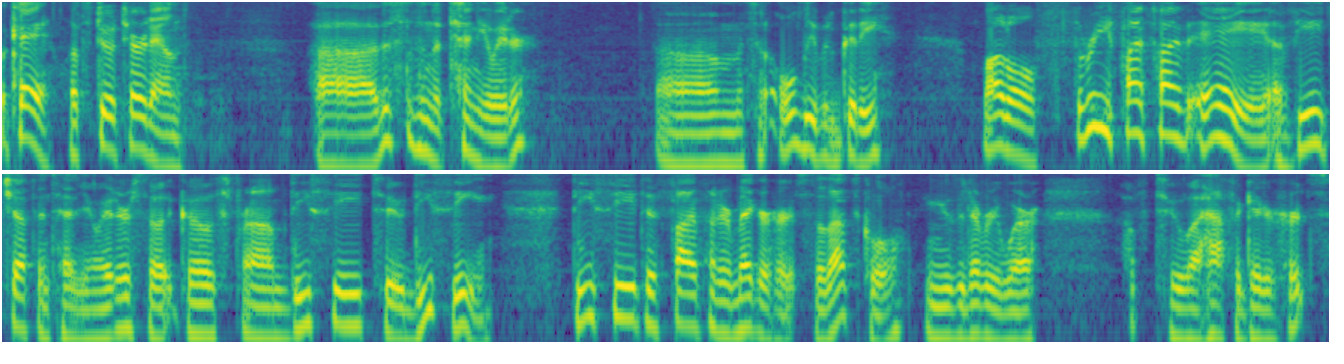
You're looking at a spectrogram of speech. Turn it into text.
Okay, let's do a teardown. Uh, this is an attenuator. Um, it's an oldie but goodie. Model 355A, a VHF attenuator, so it goes from DC to DC. DC to 500 megahertz, so that's cool. You can use it everywhere, up to a half a gigahertz,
